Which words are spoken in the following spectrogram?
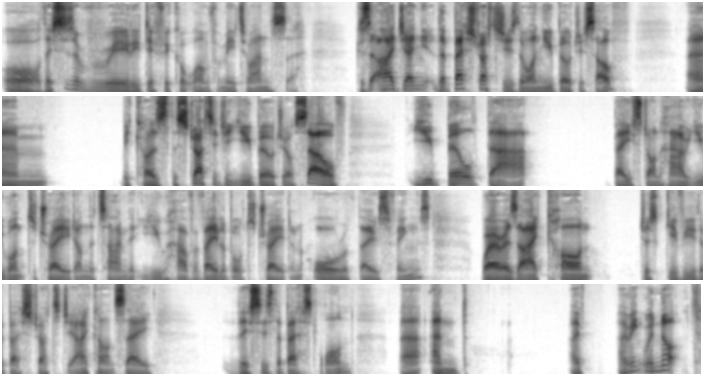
Oh, this is a really difficult one for me to answer because I genu- the best strategy is the one you build yourself, um, because the strategy you build yourself, you build that based on how you want to trade on the time that you have available to trade and all of those things. Whereas I can't just give you the best strategy. I can't say this is the best one. Uh, and I I think we're not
